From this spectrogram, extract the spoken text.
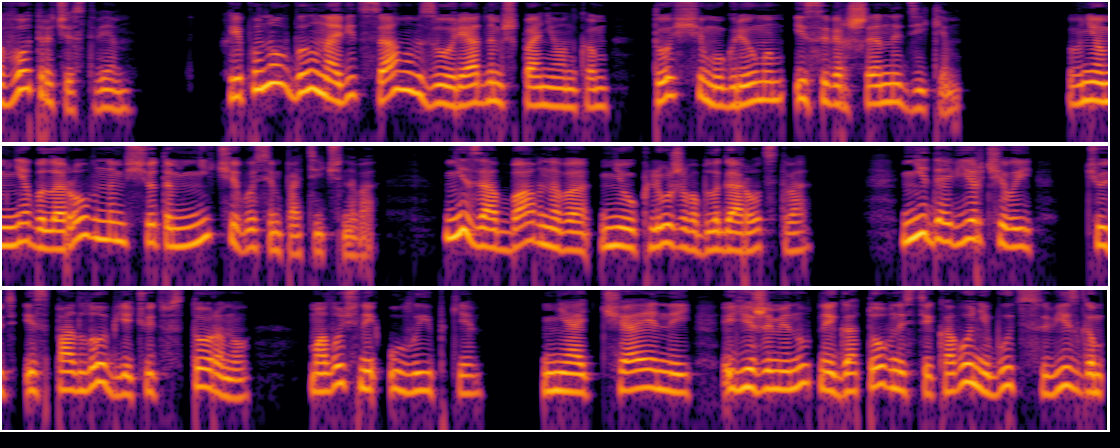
В отрочестве Хрипунов был на вид самым заурядным шпаненком, тощим, угрюмым и совершенно диким. В нем не было ровным счетом ничего симпатичного, ни забавного, неуклюжего благородства, ни доверчивой, чуть из-под лобья, чуть в сторону, молочной улыбки, неотчаянной, ежеминутной готовности кого-нибудь с визгом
